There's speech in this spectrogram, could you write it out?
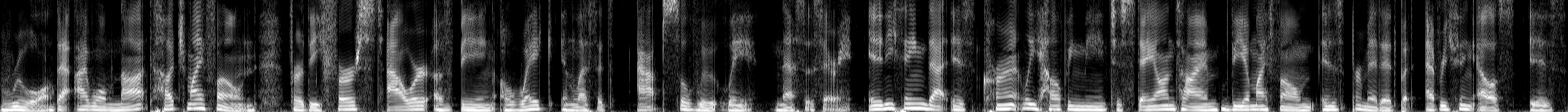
rule that I will not touch my phone for the first hour of being awake unless it's absolutely necessary. Anything that is currently helping me to stay on time via my phone is permitted, but everything else is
